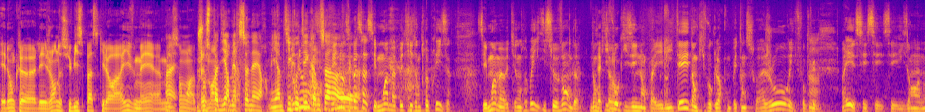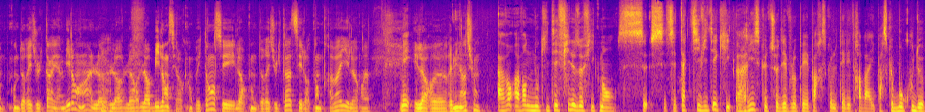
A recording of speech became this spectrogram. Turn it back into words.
et donc les gens ne subissent pas ce qui leur arrive, mais, mais sont. J'ose pas dire mercenaire, mais il y a un petit côté comme ça. Mais non, c'est pas euh, ça, c'est moi ma petite entreprise. C'est moi ma petite entreprise. Ils se vendent. Donc il faut qu'ils aient une employabilité, donc il faut que leurs compétences soient à jour, il faut que. Hum. Oui, c'est, ils ont un compte de résultat et un bilan. Hein. Hum. Leur, bilan, c'est leurs compétences, et leur compte de résultat, c'est leur temps de travail et leur, mais et leur euh, rémunération. Avant, avant de nous quitter philosophiquement, cette activité qui risque de se développer parce que le télétravail, parce que beaucoup de,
